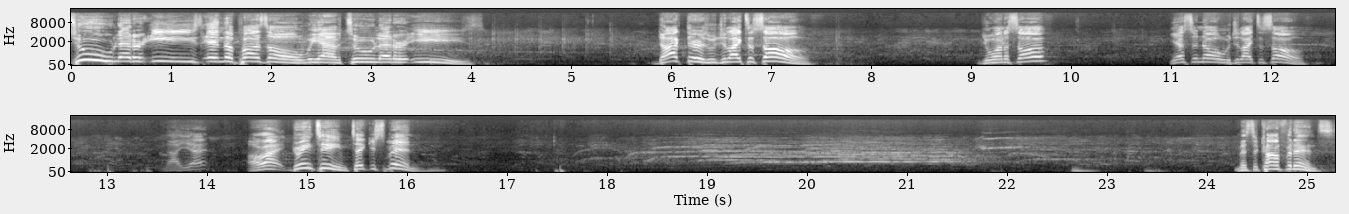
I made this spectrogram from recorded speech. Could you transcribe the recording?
two letter E's in the puzzle. We have two letter E's. Doctors, would you like to solve? You want to solve? Yes or no? Would you like to solve? Not yet? All right, green team, take your spin. Mr. Confidence,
